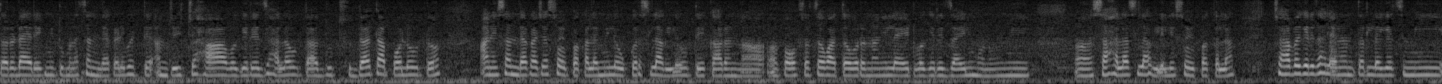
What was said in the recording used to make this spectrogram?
तर डायरेक्ट मी तुम्हाला संध्याकाळी भेटते. आमची चहा वगैरे झाला होता. दूधसुद्धा तापवलं होतं. आणि संध्याकाळच्या स्वयंपाकाला मी लवकरच लागले होते कारण पावसाचं वातावरण आणि लाइट वगैरे जाईल म्हणून मी सहालाच लागलेले स्वयंपाकाला. चहा वगैरे झाल्यानंतर लगेच मी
